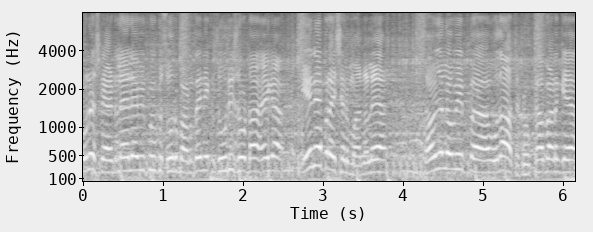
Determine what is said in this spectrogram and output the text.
ਉਹਨੇ ਸਟੈਂਡ ਲੈ ਲਿਆ ਵੀ ਕੋਈ ਕਸੂਰ ਬਣਦਾ ਨਹੀਂ, ਕਸੂਰ ਹੀ ਛੋਟਾ ਹੈਗਾ। ਇਹਨੇ ਪ੍ਰੈਸ਼ਰ ਮੰਨ ਲਿਆ। ਸਮਝ ਲਓ ਵੀ ਉਹਦਾ ਹੱਥ ਠੋਕਾ ਬਣ ਗਿਆ।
